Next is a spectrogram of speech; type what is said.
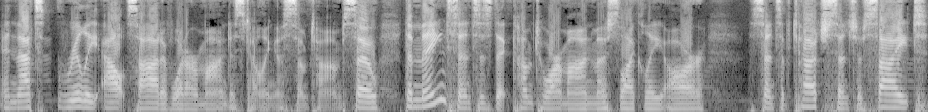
And that's really outside of what our mind is telling us sometimes. So the main senses that come to our mind most likely are sense of touch, sense of sight,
